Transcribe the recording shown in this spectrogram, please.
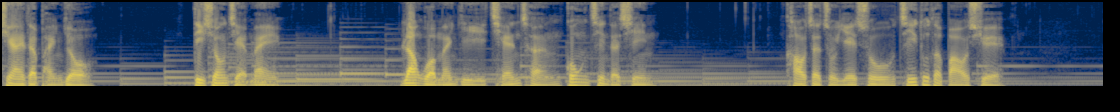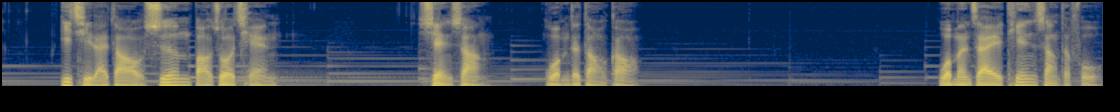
亲爱的朋友、弟兄姐妹，让我们以虔诚恭敬的心，靠着主耶稣基督的宝血，一起来到施恩宝座前，献上我们的祷告。我们在天上的父，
